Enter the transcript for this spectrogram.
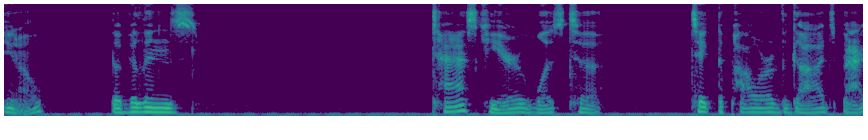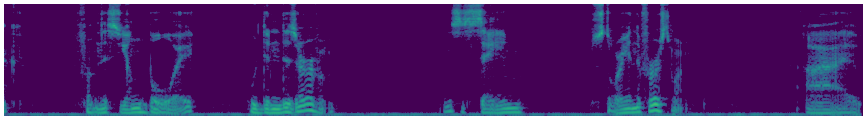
You know, the villain's task here was to take the power of the gods back from this young boy who didn't deserve them. it's the same story in the first one. I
